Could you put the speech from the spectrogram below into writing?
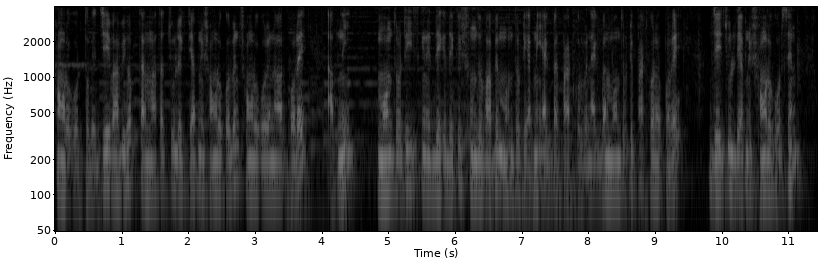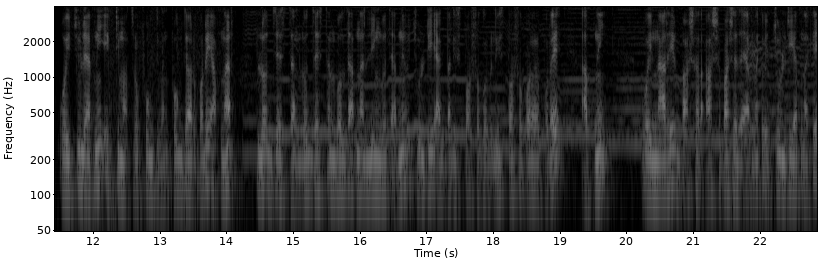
সংগ্রহ করতে হবে। যেভাবেই হোক, তার মাথার চুল একটি আপনি সংগ্রহ করবেন। সংগ্রহ করে নেওয়ার পরে আপনি মন্ত্রটি স্ক্রিনে দেখে দেখে সুন্দরভাবে মন্ত্রটি আপনি একবার পাঠ করবেন। একবার মন্ত্রটি পাঠ করার পরে যে চুলটি আপনি সংগ্রহ করছেন ওই চুলে আপনি একটি মাত্র ফুক দিবেন। ফুক দেওয়ার পরে আপনার লজ্জাস্থান লজ্জাস্থান বলতে আপনার লিঙ্গতে আপনি ওই চুলটি একবার স্পর্শ করবেন। স্পর্শ করার পরে আপনি ওই নারীর বাসার আশেপাশে যায় আপনাকে ওই চুলটি আপনাকে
